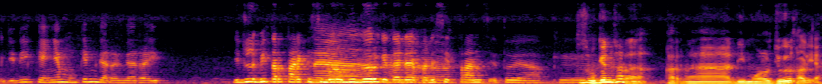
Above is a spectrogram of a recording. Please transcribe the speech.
jadi kayaknya mungkin gara-gara itu jadi lebih tertarik ke si Nah, Borobudur gitu ah. daripada si trans itu ya oke Terus mungkin karena karena di mall juga kali ya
